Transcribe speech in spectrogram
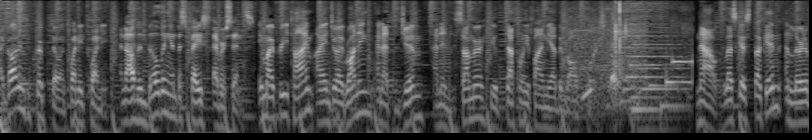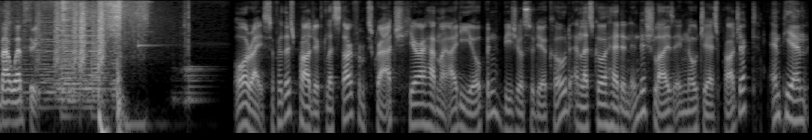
I got into crypto in 2020 and I've been building in the space ever since. In my free time, I enjoy running and at the gym and in the summer, you'll definitely find me at the golf course. Now, let's get stuck in and learn about Web3. All right, so for this project, let's start from scratch. Here I have my IDE open, Visual Studio Code, and let's go ahead and initialize a Node.js project, npm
